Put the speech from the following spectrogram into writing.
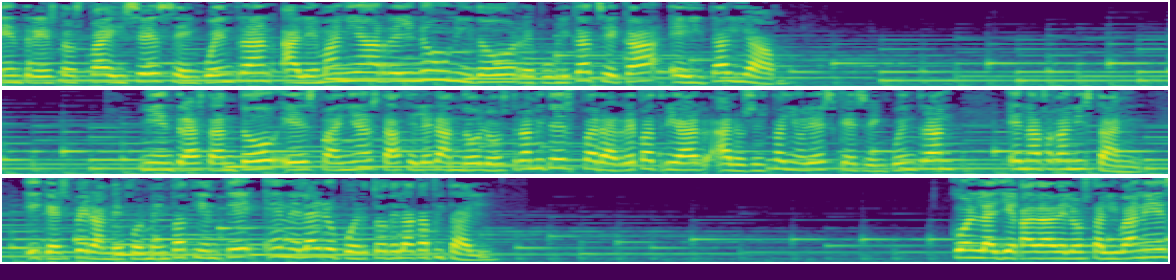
Entre estos países se encuentran Alemania, Reino Unido, República Checa e Italia. Mientras tanto, España está acelerando los trámites para repatriar a los españoles que se encuentran en Afganistán y que esperan de forma impaciente en el aeropuerto de la capital. Con la llegada de los talibanes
